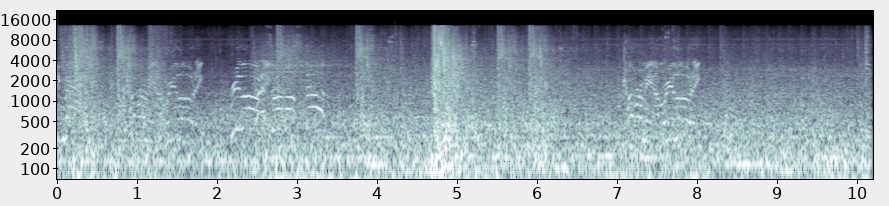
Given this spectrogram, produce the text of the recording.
Engaging mag!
